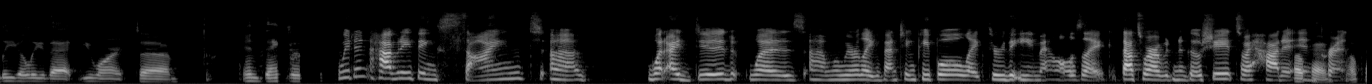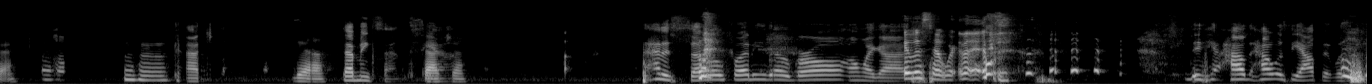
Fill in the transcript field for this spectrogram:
legally that you aren't uh, in danger? we didn't have anything signed. Uh, what I did was um, when we were like venting people like through the emails, like that's where I would negotiate. So I had it Okay. in print. Okay. Hmm Gotcha. Yeah. That makes sense. Yeah. Gotcha. That is so funny though, girl. Oh my god. It was so weird. Did he- how how was the outfit? Was it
